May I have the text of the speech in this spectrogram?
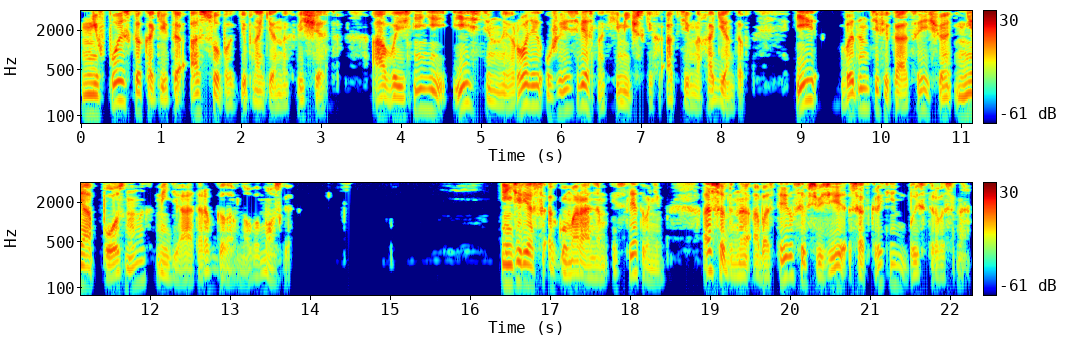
не в поисках каких-то особых гипногенных веществ, а в выяснении истинной роли уже известных химических активных агентов и в идентификации еще неопознанных медиаторов головного мозга. Интерес к гуморальным исследованиям особенно обострился в связи с открытием быстрого сна.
